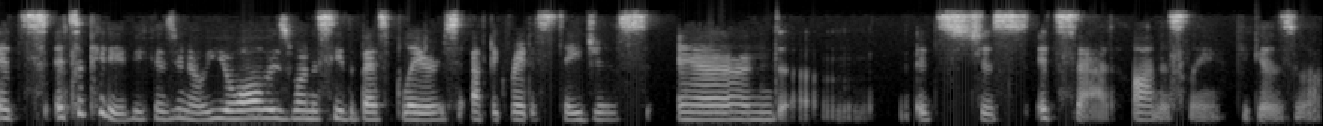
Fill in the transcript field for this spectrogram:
it's it's a pity because you know you always want to see the best players at the greatest stages. And um, it's just it's sad honestly because uh,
